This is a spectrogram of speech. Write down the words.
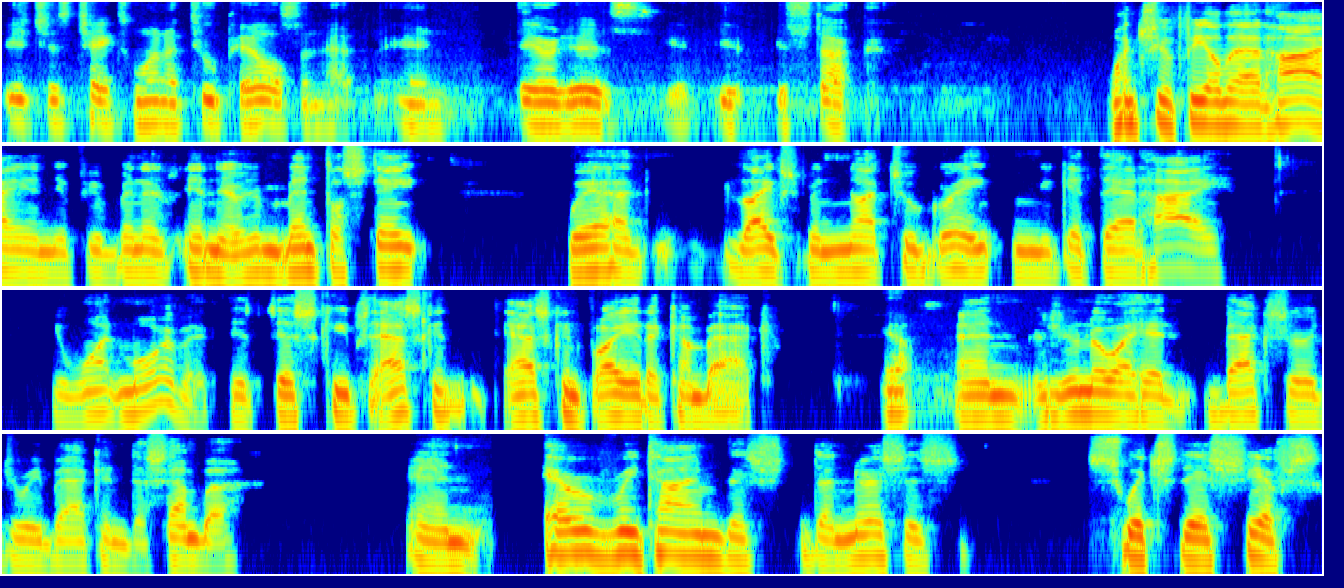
it just takes one or two pills, and that, and there it is. You, you, you're stuck. Once you feel that high, and if you've been in a mental state where life's been not too great, and you get that high, you want more of it. It just keeps asking, asking for you to come back. Yeah. And as you know, I had back surgery back in December, and every time the the nurses switched their shifts,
